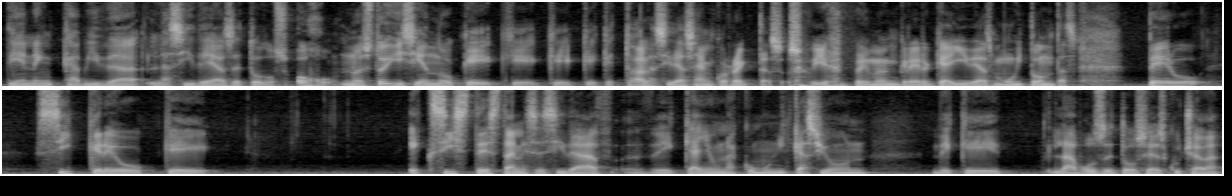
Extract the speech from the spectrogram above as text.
tienen cabida las ideas de todos. Ojo, no estoy diciendo que, que, todas las ideas sean correctas. Soy el primero en creer que hay ideas muy tontas. Pero sí creo que existe esta necesidad de que haya una comunicación, de que la voz de todos sea escuchada.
